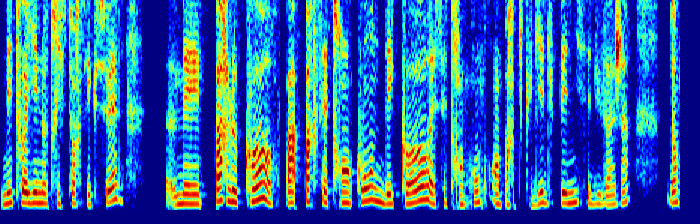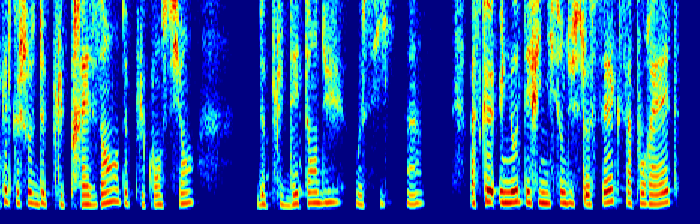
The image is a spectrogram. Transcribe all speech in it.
nettoyer notre histoire sexuelle, euh, mais par le corps, par, par cette rencontre des corps et cette rencontre en particulier du pénis et du vagin dans quelque chose de plus présent, de plus conscient, de plus détendu aussi. hein. Parce qu'une autre définition du slow sex, ça pourrait être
